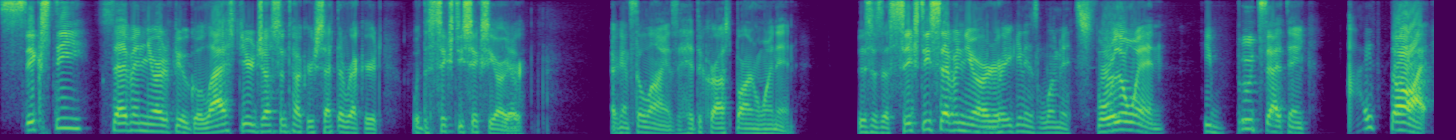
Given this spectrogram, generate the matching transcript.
67 yard field goal. Last year, Justin Tucker set the record with a 66 yarder against the Lions. It hit the crossbar and went in. This is a 67 yarder breaking his limits. for the win. He boots that thing. I thought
